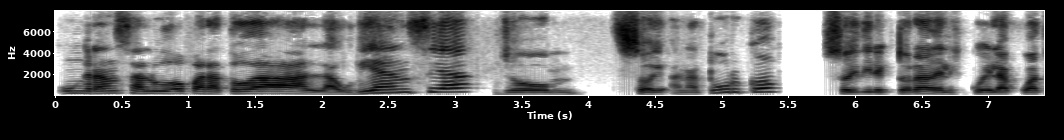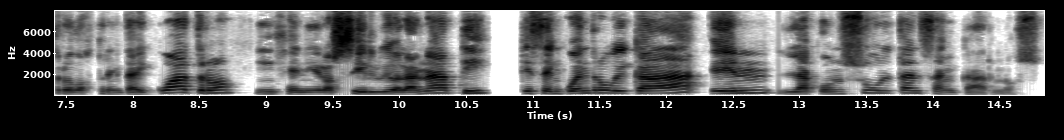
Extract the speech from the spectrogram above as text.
Un gran saludo para toda la audiencia. Yo soy Ana Turco, soy directora de la Escuela 4234, ingeniero Silvio Lanati, que se encuentra ubicada en la consulta en San Carlos.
